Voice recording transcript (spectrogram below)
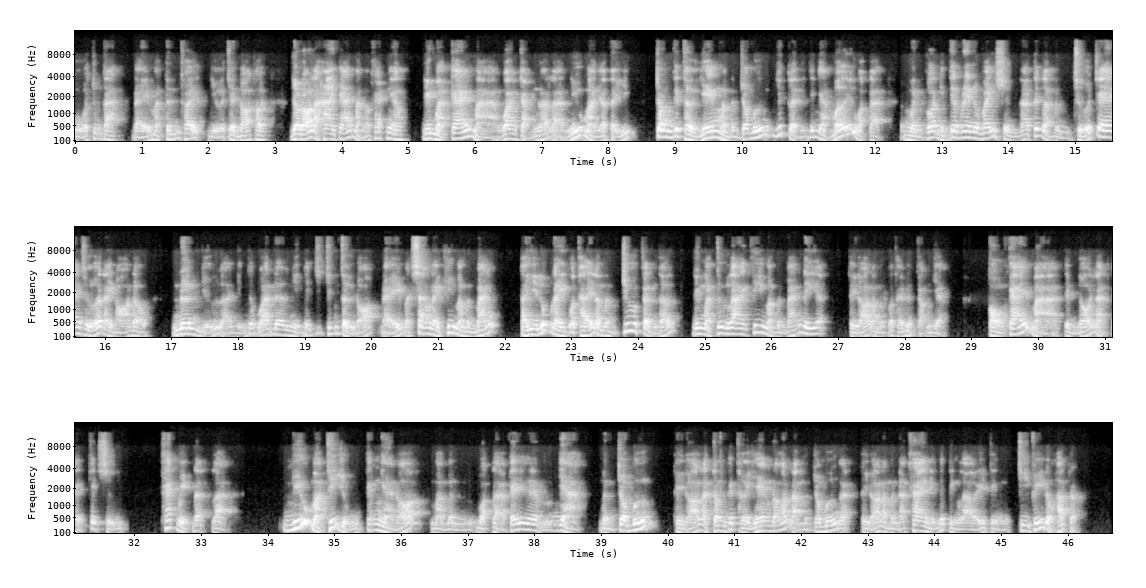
của chúng ta để mà tính thuế dựa trên đó thôi. Do đó là hai cái mà nó khác nhau. Nhưng mà cái mà quan trọng đó là nếu mà giả tỷ trong cái thời gian mà mình cho mướn, nhất là những cái nhà mới hoặc là mình có những cái renovation, tức là mình sửa trang, sửa này nọ đâu nên giữ lại những cái hóa đơn những cái chứng từ đó để mà sau này khi mà mình bán tại vì lúc này có thể là mình chưa cần tới nhưng mà tương lai khi mà mình bán đi á, thì đó là mình có thể mình cộng vào còn cái mà mình nói là cái cái sự khác biệt đó là nếu mà thí dụ căn nhà đó mà mình hoặc là cái nhà mình cho mướn thì đó là trong cái thời gian đó là mình cho mướn á, thì đó là mình đã khai những cái tiền lời tiền chi phí đồ hết rồi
